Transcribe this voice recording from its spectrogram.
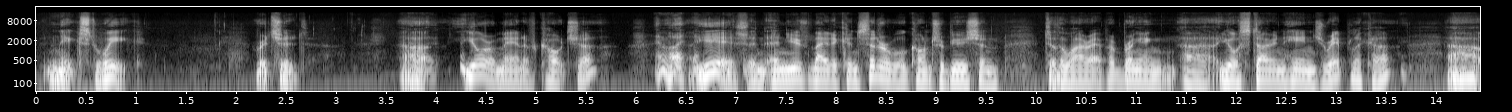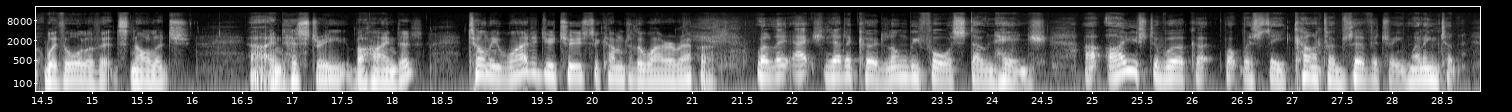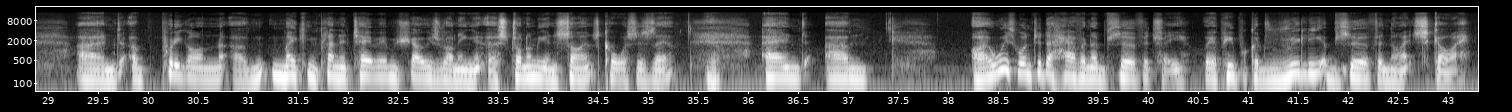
next week. Richard, uh, you're a man of culture. Am I? Yes, and, and you've made a considerable contribution to the Wairarapa, bringing uh, your Stonehenge replica uh, with all of its knowledge uh, and history behind it Tell me, why did you choose to come to the Wairarapa? Well, they, actually, that occurred long before Stonehenge. Uh, I used to work at what was the Carter Observatory in Wellington and uh, putting on, uh, making planetarium shows, running astronomy and science courses there. Yeah. And um, I always wanted to have an observatory where people could really observe the night sky.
